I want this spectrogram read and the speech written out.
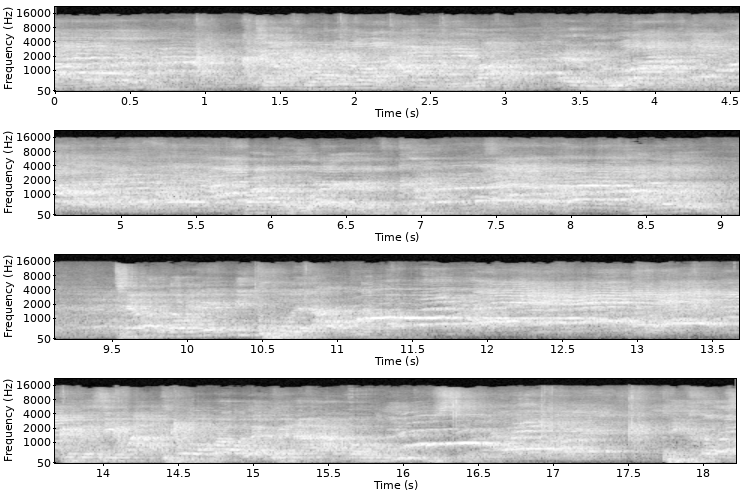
Hallelujah. Tell him bring it on. I'm locked and loaded by the word of God. Hallelujah. Tell him don't make me pull it out now. Because if I pull my weapon out, I'm going to use it. Because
